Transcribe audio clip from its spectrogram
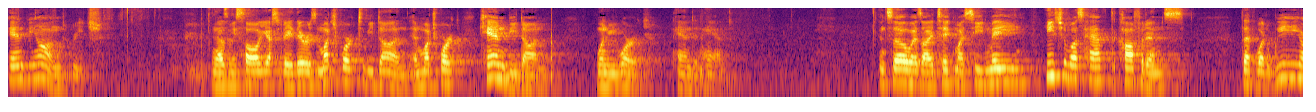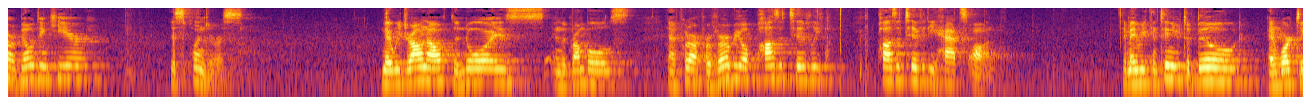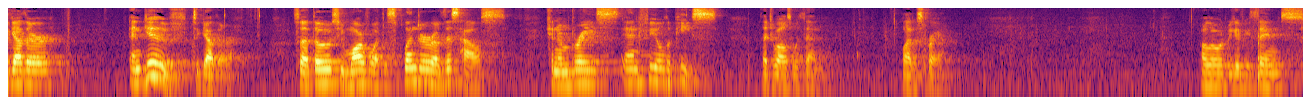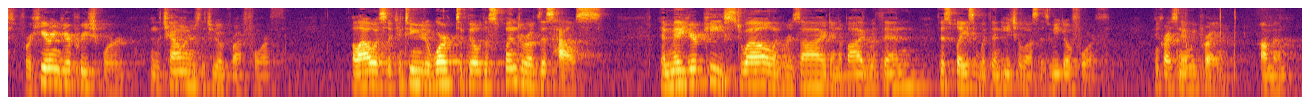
and beyond reach. And as we saw yesterday, there is much work to be done, and much work can be done when we work hand in hand. And so, as I take my seat, may each of us have the confidence that what we are building here is splendorous. May we drown out the noise and the grumbles and put our proverbial positively positivity hats on. And may we continue to build and work together and give together so that those who marvel at the splendor of this house can embrace and feel the peace that dwells within. Let us pray. O oh Lord, we give you thanks for hearing your preached word and the challenge that you have brought forth. Allow us to continue to work to build the splendor of this house, and may your peace dwell and reside and abide within this place and within each of us as we go forth. In Christ's name we pray. Amen.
